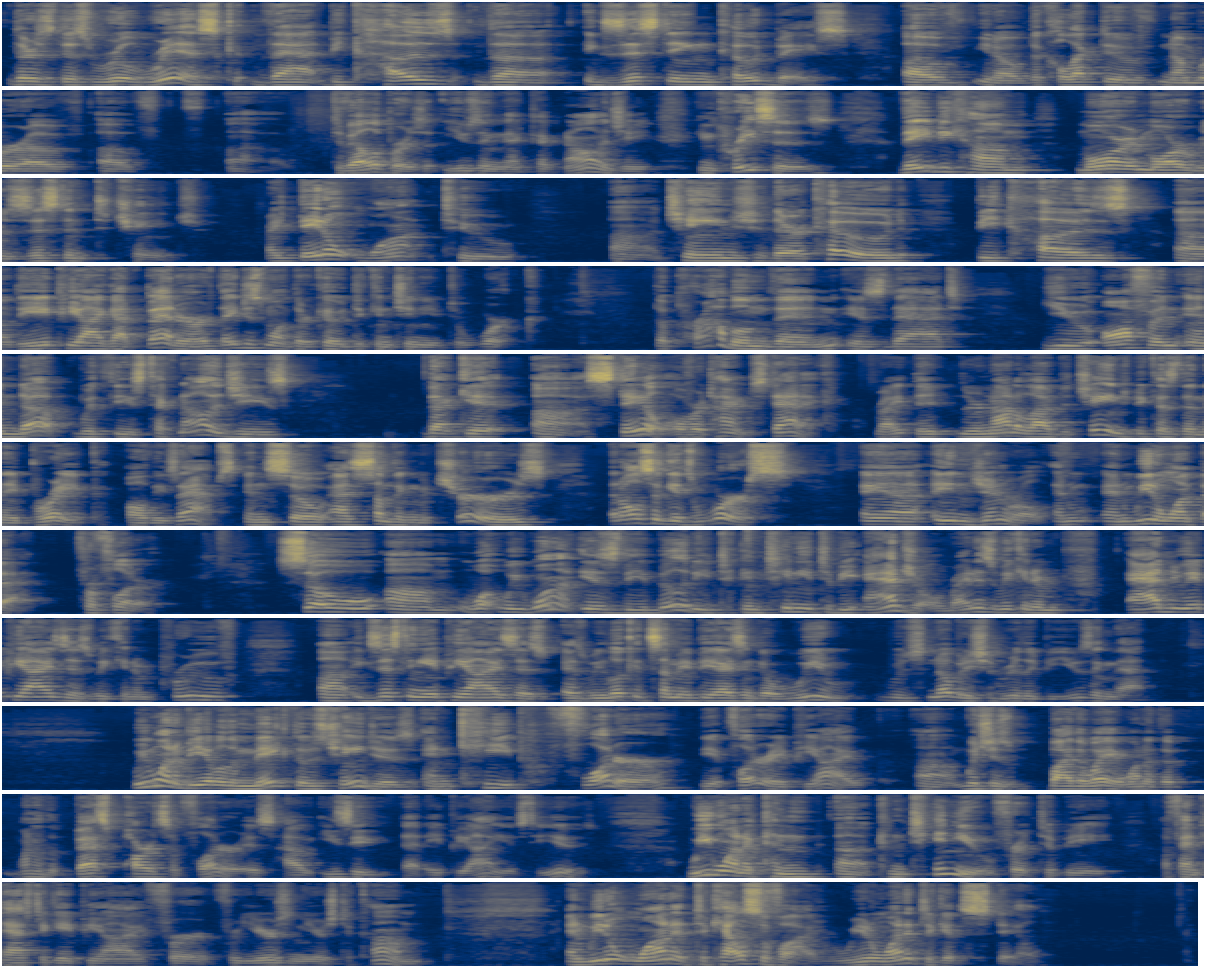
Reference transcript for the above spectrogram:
there's this real risk that because the existing code base of you know the collective number of of uh, developers using that technology increases, they become more and more resistant to change. Right? They don't want to uh, change their code because uh, the API got better. They just want their code to continue to work. The problem then is that you often end up with these technologies that get uh, stale over time, static right? They, they're not allowed to change because then they break all these apps. And so as something matures, it also gets worse uh, in general. And, and we don't want that for Flutter. So um, what we want is the ability to continue to be agile, right? As we can imp- add new APIs, as we can improve uh, existing APIs, as, as we look at some APIs and go, we which nobody should really be using that. We want to be able to make those changes and keep Flutter, the Flutter API, um, which is, by the way, one of the one of the best parts of Flutter is how easy that API is to use. We want to con- uh, continue for it to be a fantastic API for for years and years to come, and we don't want it to calcify. We don't want it to get stale,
